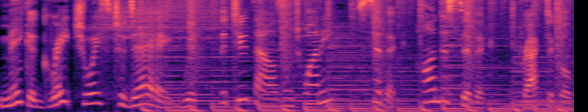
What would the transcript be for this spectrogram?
Make a great choice today with the 2020 Civic, Honda Civic. Practical,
